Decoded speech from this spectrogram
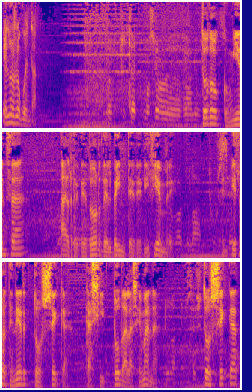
Él nos lo cuenta. Todo comienza alrededor del 20 de diciembre. Empiezo a tener tos seca casi toda la semana. Tos seca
